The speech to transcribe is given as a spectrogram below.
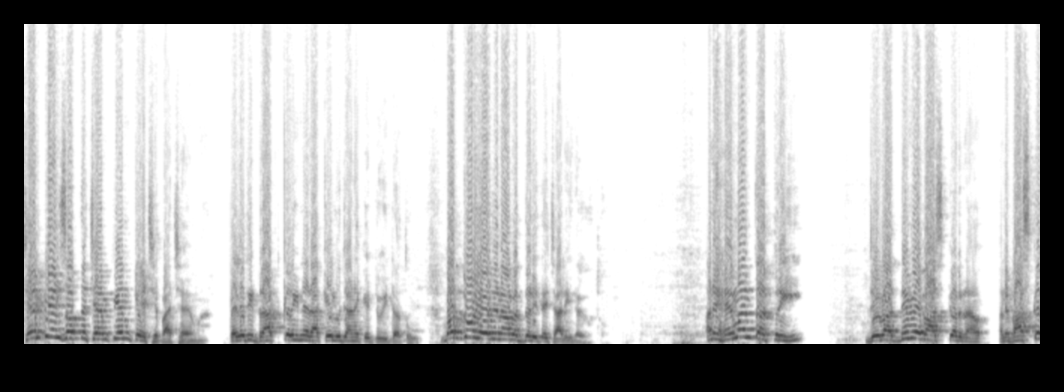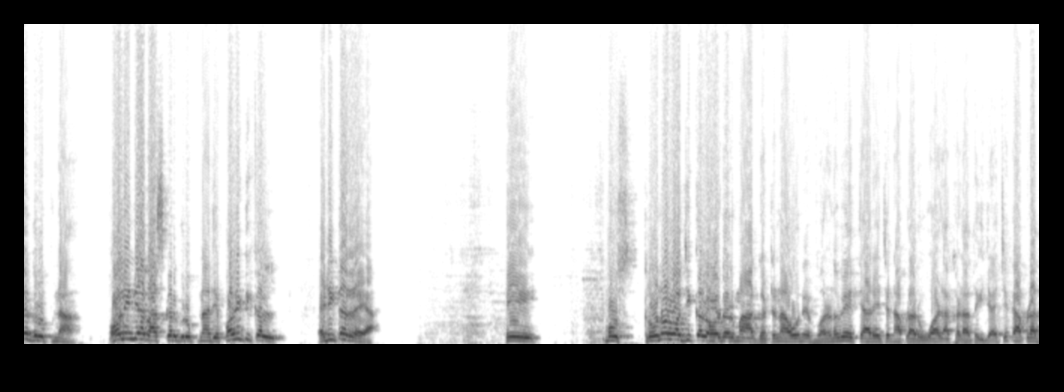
ચેમ્પિયન્સ ઓફ ધ ચેમ્પિયન કે છે પાછા એમાં? પહેલેથી ડ્રાફ્ટ કરીને રાખેલું જાણે કે ટ્વીટ હતું. બધું યોજનાબદ્ધ રીતે ચાલી રહ્યું હતું. અને હેમંત અત્રી જેવા દિવ્ય ભાસ્કરના અને ભાસ્કર ગ્રુપના ઓલ ઇન્ડિયા ભાસ્કર ગ્રુપના જે પોલિટિકલ એડિટર રહ્યા, એ બહુ ક્રોનોલોજીકલ ઓર્ડરમાં આ ઘટનાઓને વર્ણવે ત્યારે છે ને આપણા રૂવાડા ખડા થઈ જાય છે કે આપણા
